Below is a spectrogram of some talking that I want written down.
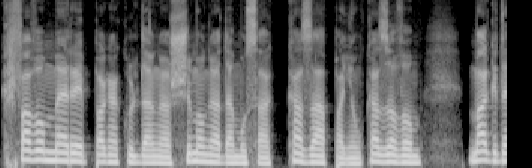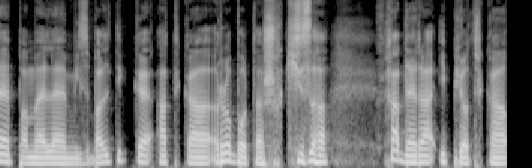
Krwawą Mary, pana Kuldana, Szymona Adamusa, Kaza, panią Kazową, Magdę, Pamelę, Miss Baltikę, Atka, Robota Szokiza, Hadera i Piotrka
